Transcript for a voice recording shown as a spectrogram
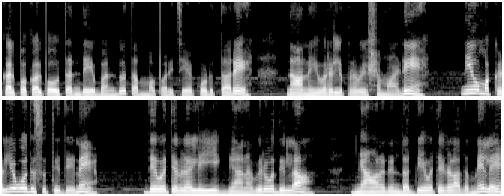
ಕಲ್ಪಕಲ್ಪವು ತಂದೆ ಬಂದು ತಮ್ಮ ಪರಿಚಯ ಕೊಡುತ್ತಾರೆ. ನಾನು ಇವರಲ್ಲಿ ಪ್ರವೇಶ ಮಾಡಿ ನೀವು ಮಕ್ಕಳಿಗೆ ಓದಿಸುತ್ತಿದ್ದೇನೆ. ದೇವತೆಗಳಲ್ಲಿ ಈ ಜ್ಞಾನವಿರುವುದಿಲ್ಲ. ಜ್ಞಾನದಿಂದ ದೇವತೆಗಳಾದ ಮೇಲೆ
